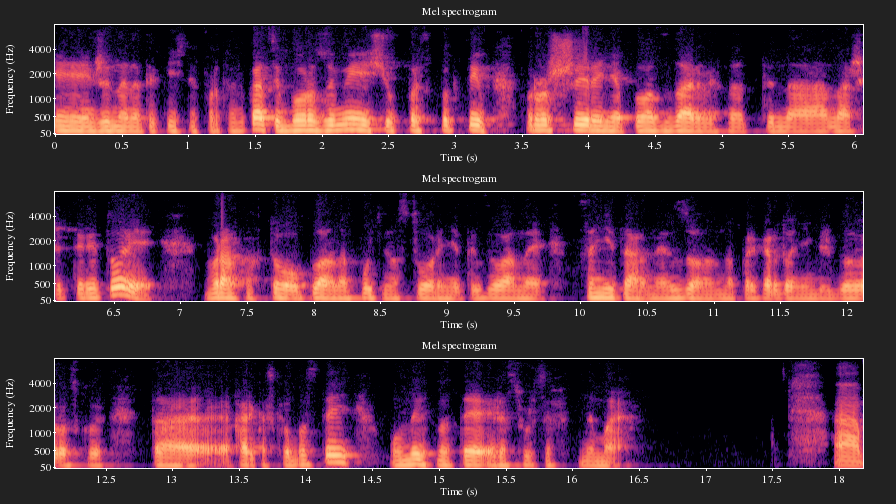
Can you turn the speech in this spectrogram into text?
е, інженерно-технічних фортифікацій, бо розуміють, що перспектив розширення плацдармів на, на нашій території в рамках того плану Путіна створення так званої санітарної зони на прикордоні між Білоруською та Харківською областей, у них на те ресурсів немає. Е,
